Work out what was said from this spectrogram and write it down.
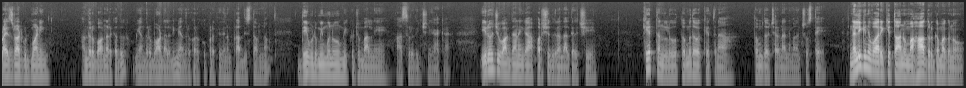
ప్రైజ్ లాడ్ గుడ్ మార్నింగ్. అందరూ బాగున్నారు కదూ? మీ అందరూ బాగుండాలని మీ అందరి కొరకు ప్రతిదినం ప్రార్థిస్తూ ఉన్నాం. దేవుడు మిమ్మను మీ కుటుంబాలని ఆశీర్వదించినగాక. ఈరోజు వాగ్దానంగా పరిశుద్ధ గ్రంథాలు తెరిచి కీర్తనలు తొమ్మిదవ కీర్తన తొమ్మిదవ చరణాన్ని మనం చూస్తే నలిగిన వారికి తాను మహాదుర్గమగును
